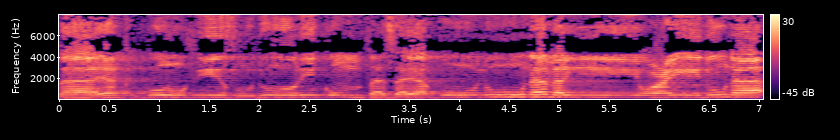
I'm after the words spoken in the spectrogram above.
ما يكبر في صدوركم فسيقولون من يعيدنا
